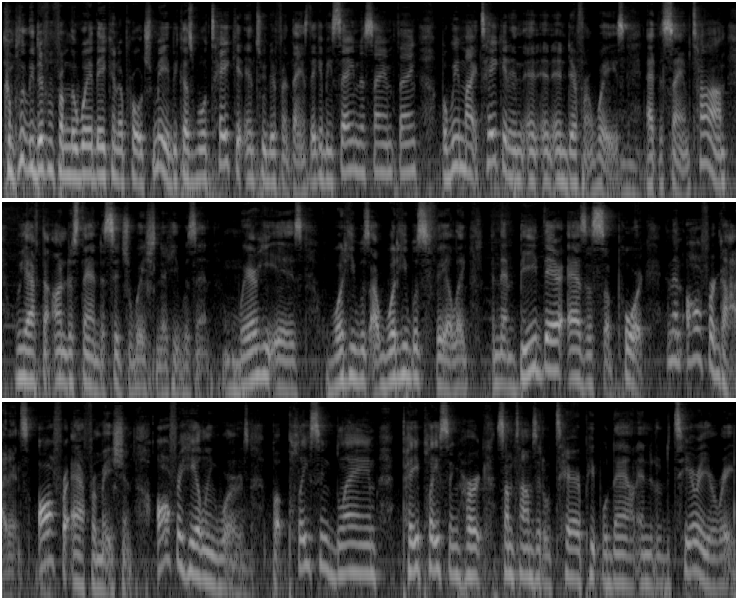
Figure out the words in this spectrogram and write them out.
completely different from the way they can approach me because we'll take it in two different things. They can be saying the same thing, but we might take it in, in, in different ways. Mm-hmm. At the same time, we have to understand the situation that he was in, mm-hmm. where he is, what he was, what he was feeling, and then be there as a support, and then offer guidance, offer affirmation, offer healing words. Mm-hmm. But placing blame, pay placing hurt, sometimes it'll tear people down and it'll deteriorate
